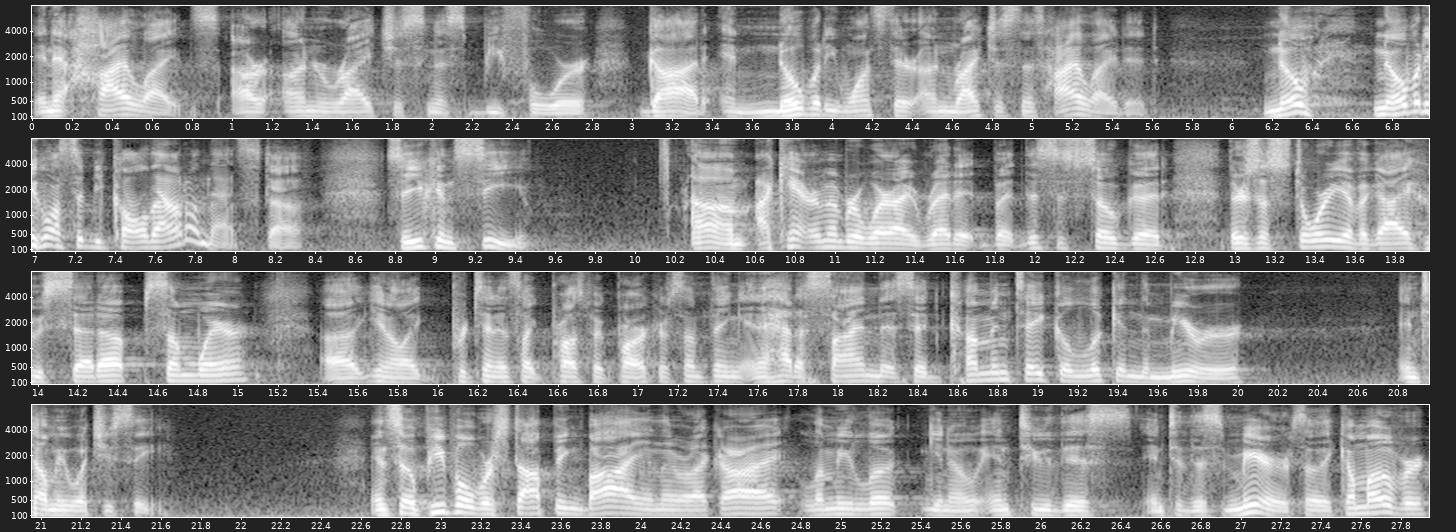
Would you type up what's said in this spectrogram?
And it highlights our unrighteousness before God. And nobody wants their unrighteousness highlighted. Nobody, nobody wants to be called out on that stuff. So you can see um, I can't remember where I read it, but this is so good. There's a story of a guy who set up somewhere, uh, you know, like pretend it's like Prospect Park or something, and it had a sign that said, Come and take a look in the mirror and tell me what you see. And so people were stopping by and they were like, all right, let me look, you know, into this, into this mirror. So they come over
